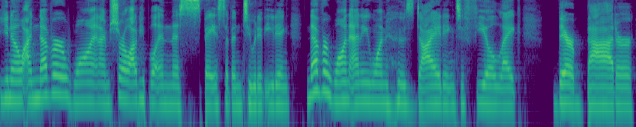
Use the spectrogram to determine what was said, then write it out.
you know, I never want, I'm sure a lot of people in this space of intuitive eating never want anyone who's dieting to feel like they're bad or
